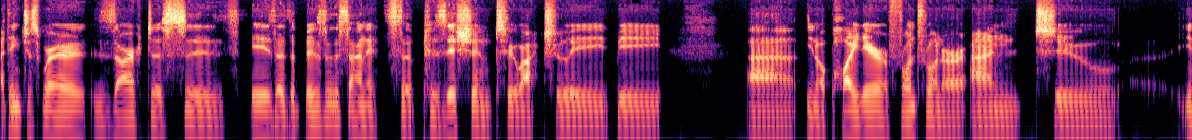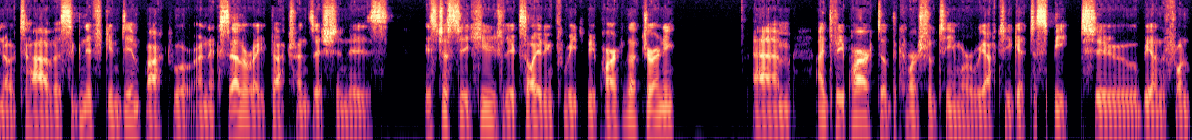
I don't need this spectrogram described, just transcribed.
I think just where Zartis is, is as a business and it's a position to actually be, uh, you know, pioneer, front runner, and to, you know, to have a significant impact and accelerate that transition is is just a hugely exciting for me to be part of that journey. Um, and to be part of the commercial team where we actually get to speak to, be on the front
